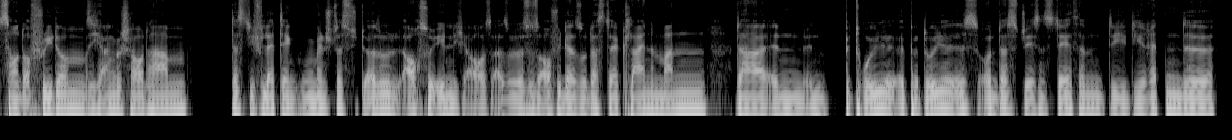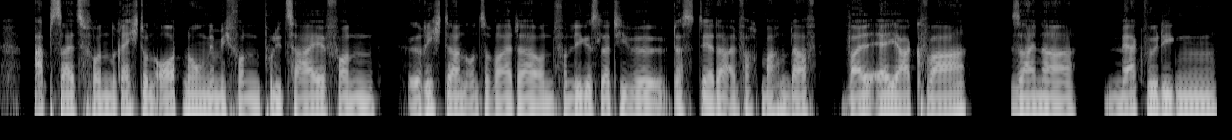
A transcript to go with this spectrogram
Sound of Freedom sich angeschaut haben, dass die vielleicht denken, Mensch, das sieht also auch so ähnlich aus. Also das ist auch wieder so, dass der kleine Mann da in, in Bedouille, ist und dass Jason Statham die, die rettende abseits von Recht und Ordnung, nämlich von Polizei, von Richtern und so weiter und von Legislative, dass der da einfach machen darf, weil er ja qua seiner merkwürdigen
